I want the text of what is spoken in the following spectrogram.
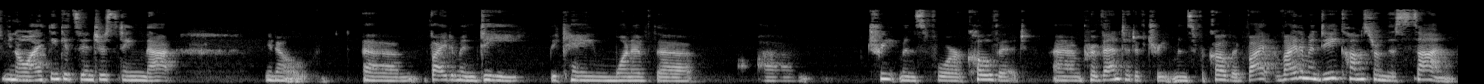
You know, I think it's interesting that you know um, vitamin D became one of the um, treatments for COVID um, preventative treatments for COVID. Vi- vitamin D comes from the sun.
